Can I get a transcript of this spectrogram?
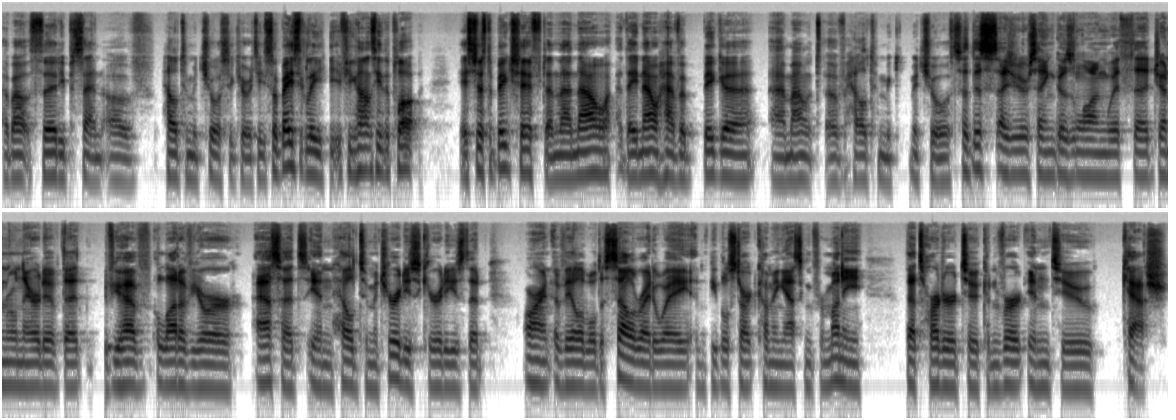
about 30% of held to mature securities. So basically, if you can't see the plot, it's just a big shift and then now they now have a bigger amount of held to mature so this as you were saying goes along with the general narrative that if you have a lot of your assets in held to maturity securities that aren't available to sell right away and people start coming asking for money that's harder to convert into cash.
